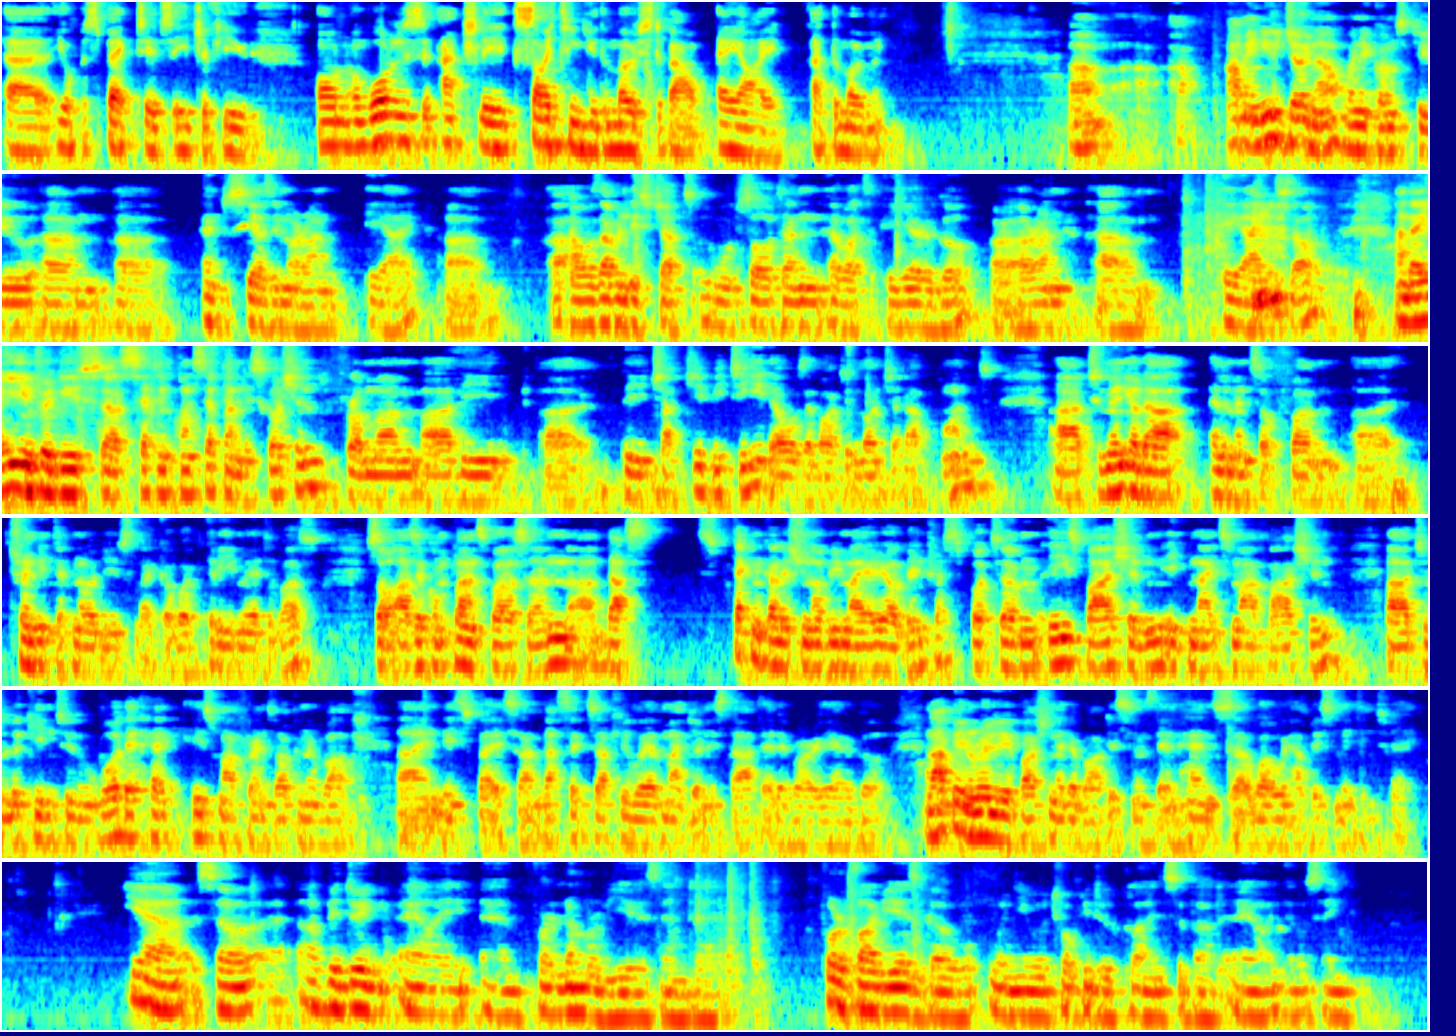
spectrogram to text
uh, your perspectives, each of you, on, on what is actually exciting you the most about AI at the moment? Um, I'm a new joiner when it comes to um, uh, enthusiasm around AI. Um, I was having this chat with Sultan about a year ago uh, around um, AI itself, and he introduced a certain concept and discussion from um, uh, the uh, the ChatGPT that was about to launch at that point uh, to many other elements of um, uh, trending technologies like a Web3 metaverse. So, as a compliance person, uh, that's technically should not be my area of interest, but um, his passion ignites my passion uh, to look into what the heck is my friend talking about uh, in this space. And that's exactly where my journey started about a year ago. And I've been really passionate about it since then, hence uh, why we have this meeting today. Yeah, so uh, I've been doing AI um, for a number of years, and uh, four or five years ago, when you were talking to clients about AI, they were saying,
